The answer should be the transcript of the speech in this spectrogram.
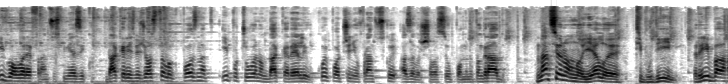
i govore francuskim jezikom. Dakar je između ostalog poznat i po čuvenom Dakar Reliju koji počinje u Francuskoj, a završava se u pomenutom gradu. Nacionalno jelo je tibudini, riba,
